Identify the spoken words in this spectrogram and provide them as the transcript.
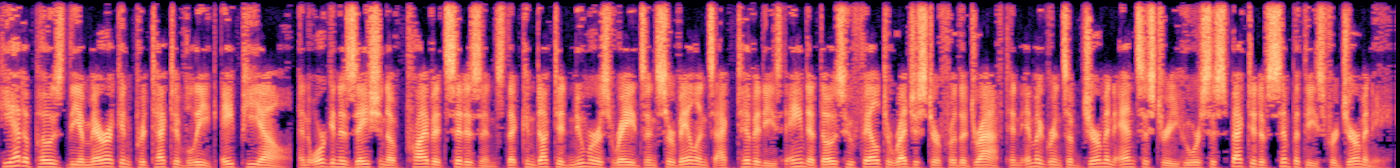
he had opposed the American Protective League (APL), an organization of private citizens that conducted numerous raids and surveillance activities aimed at those who failed to register for the draft and immigrants of German ancestry who were suspected of sympathies for Germany.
